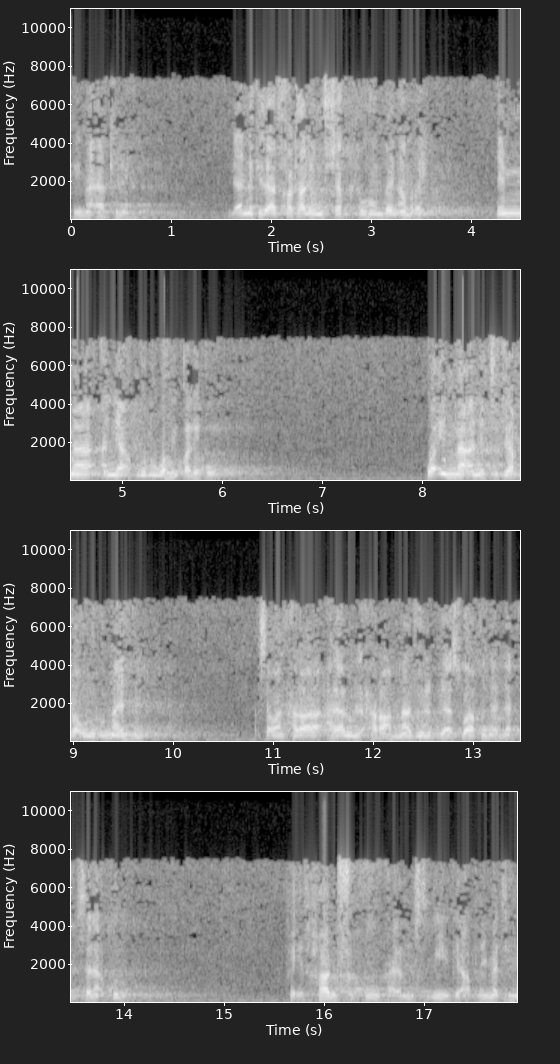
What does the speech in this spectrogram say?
في مآكلهم لأنك إذا أدخلت عليهم الشك فهم بين أمرين إما أن يأكلوا وهم قلقون وإما أن يتجرأوا ويقول ما يهم سواء حلال ولا حرام ما جلب بأسواقنا سنأكله. فإدخال الشكوك على المسلمين في أطعمتهم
